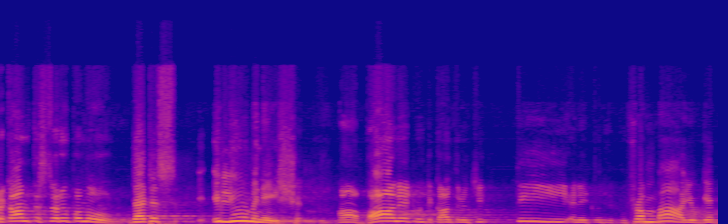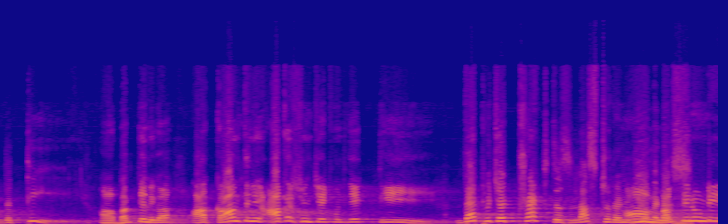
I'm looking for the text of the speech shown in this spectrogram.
ప్రకాంత స్వరూపము. దట్ ఇస్ ఇల్యూమినేషన్ ఆ భా అనేటువంటి కాంతి నుంచి భక్తి అనేటువంటిది ఫ్రమ్ బా యు గెట్ ద టీ ఆ భక్తి అనగా ఆ కాంతిని ఆకర్షించేటువంటిది టీ. That which attracts this lustre and human భక్తి నుండి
